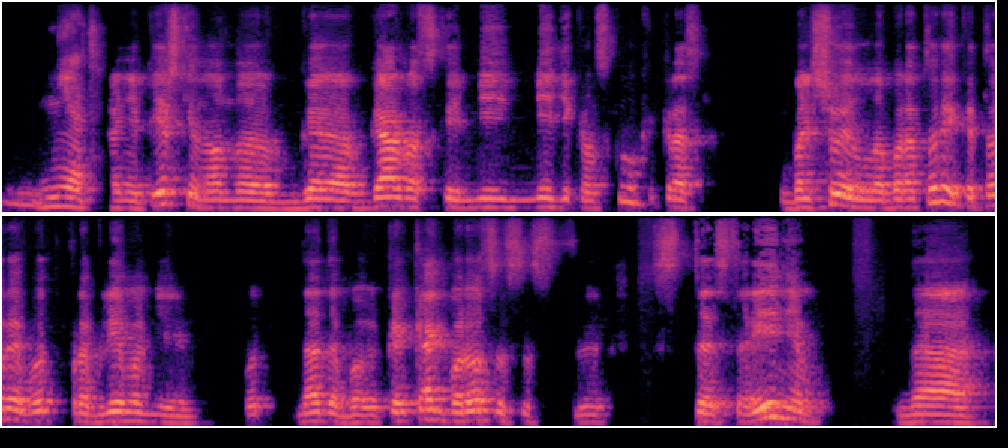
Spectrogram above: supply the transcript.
Нет. Аня Пешкин, он э, в, Гарвардской Medical School как раз большой лаборатории, которая вот проблемами, вот надо, как, бороться со, с старением на,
